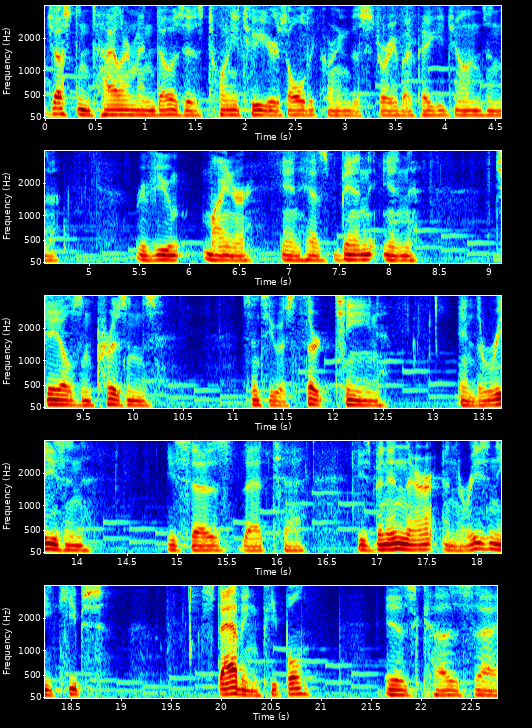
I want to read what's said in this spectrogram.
Justin Tyler Mendoza is 22 years old, according to the story by Peggy Jones in the Review Miner, and has been in jails and prisons since he was 13. And the reason he says that uh, he's been in there, and the reason he keeps stabbing people is because uh,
